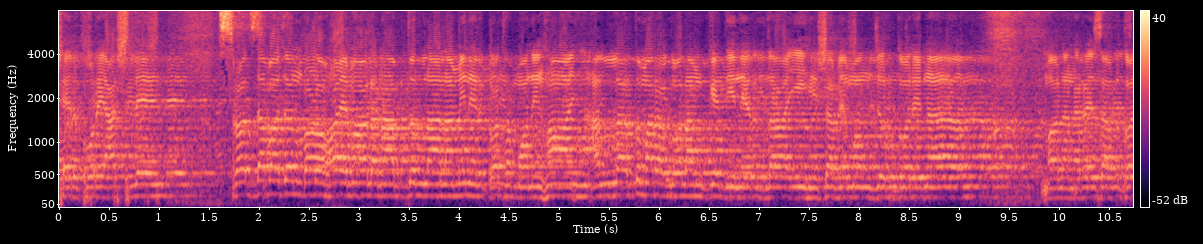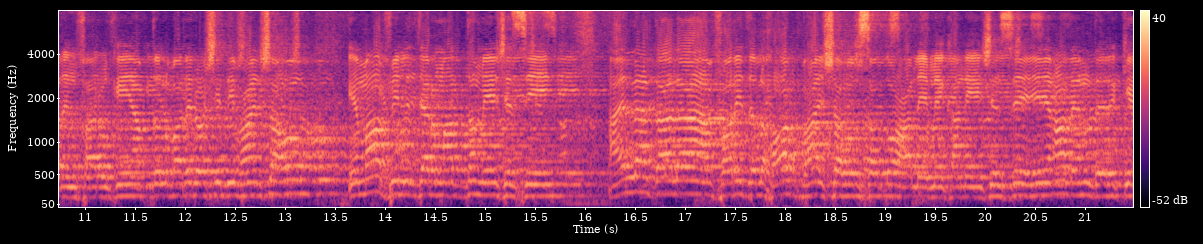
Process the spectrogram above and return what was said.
শেরপুরে আসলেন শ্রদ্ধাভাজন বড় ভাই মাওলানা আব্দুল্লাহ আলমিনের কথা মনে হয়, আল্লাহ তোমার গোলামকে দিনের দায়ী হিসাবে মঞ্জুর করে না মাওলানা রেজাউল করিম ফারুকি, আব্দুল বারি রশিদি ভাই সহ এ মাহফিল যার মাধ্যমে এসেছি। আল্লাহ তাআলা ফরিদুল হক ভাই সহ শত আলেম এখানে এসেছে, আলেমদেরকে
